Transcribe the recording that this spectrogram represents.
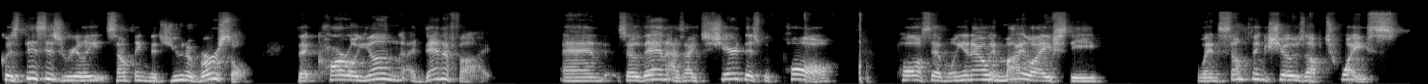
because this is really something that's universal that Carl Jung identified. And so then, as I shared this with Paul, Paul said, "Well, you know, in my life, Steve, when something shows up twice,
